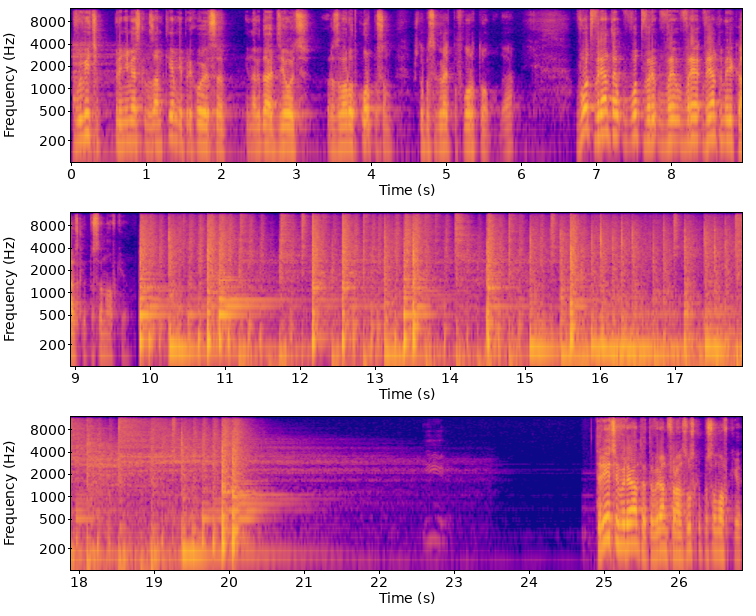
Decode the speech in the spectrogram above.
Вы видите, при немецком замке мне приходится иногда делать разворот корпусом, чтобы сыграть по флор-тону. Да? Вот, вариант, вот вариант американской постановки. Третий вариант – это вариант французской постановки,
